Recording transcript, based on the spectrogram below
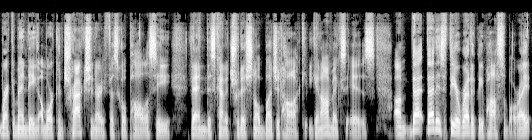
recommending a more contractionary fiscal policy than this kind of traditional budget hawk economics is. Um, that, that is theoretically possible, right?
